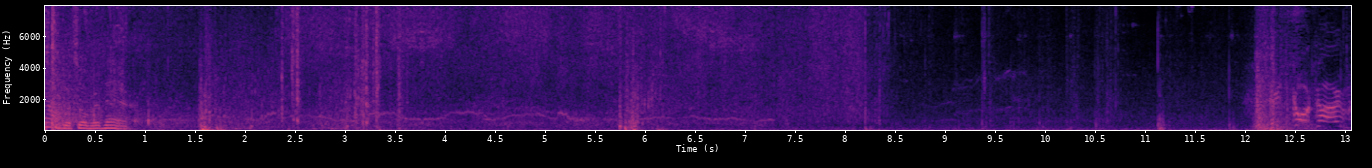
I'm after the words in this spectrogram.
What's over there. It's go time!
